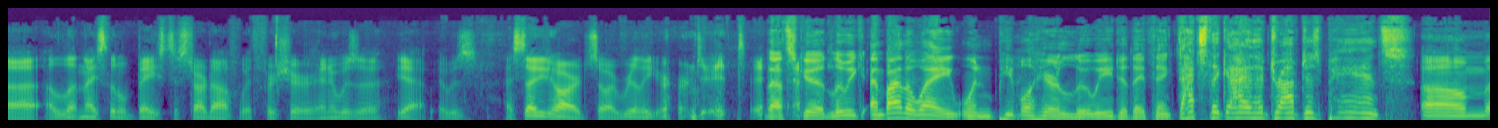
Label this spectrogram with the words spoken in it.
uh, a nice little base to start off with for sure. And it was a, yeah, it was. I studied hard, so I really earned it. That's good, Louis. And by the way, when people hear Louis, do they think that's the guy that dropped his pants? Um,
